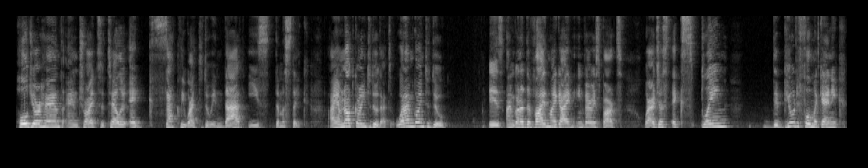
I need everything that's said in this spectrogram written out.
hold your hand and try to tell you exactly what to do, and that is the mistake. I am not going to do that. What I'm going to do is I'm gonna divide my guide in various parts where I just explain the beautiful mechanic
